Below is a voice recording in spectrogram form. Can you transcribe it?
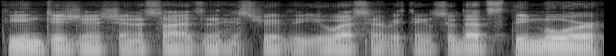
the indigenous genocides in the history of the U.S. and everything. So that's the more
